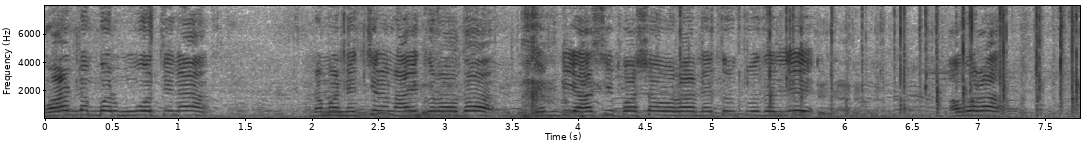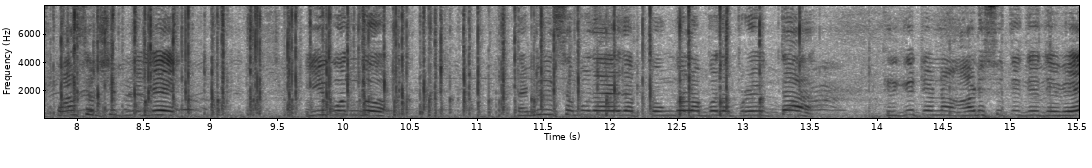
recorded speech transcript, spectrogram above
ವಾರ್ಡ್ ನಂಬರ್ ಮೂವತ್ತಿನ ನಮ್ಮ ನೆಚ್ಚಿನ ನಾಯಕರಾದ ಎಂ ಡಿ ಆಸಿಫ್ ಬಾಷಾ ಅವರ ನೇತೃತ್ವದಲ್ಲಿ ಅವರ ಸ್ಪಾನ್ಸರ್ಶಿಪ್ನಲ್ಲಿ ಈ ಒಂದು ತಮಿಳು ಸಮುದಾಯದ ಪೊಂಗಲ್ ಹಬ್ಬದ ಪ್ರಯುಕ್ತ ಕ್ರಿಕೆಟನ್ನು ಆಡಿಸುತ್ತಿದ್ದೇವೆ.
